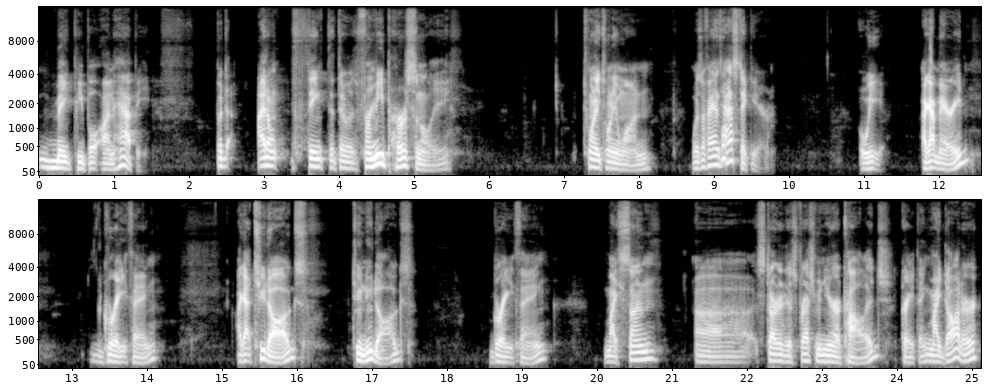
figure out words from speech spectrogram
make people unhappy. But I don't think that there was for me personally 2021 was a fantastic year. We I got married. Great thing. I got two dogs, two new dogs. Great thing. My son uh, started his freshman year of college. Great thing. My daughter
